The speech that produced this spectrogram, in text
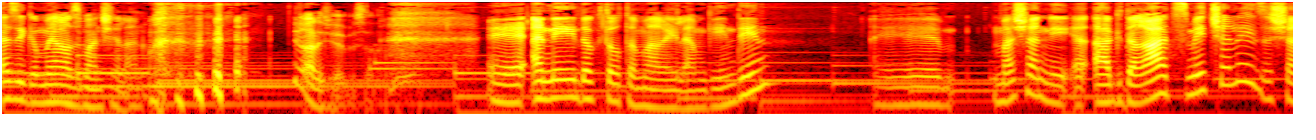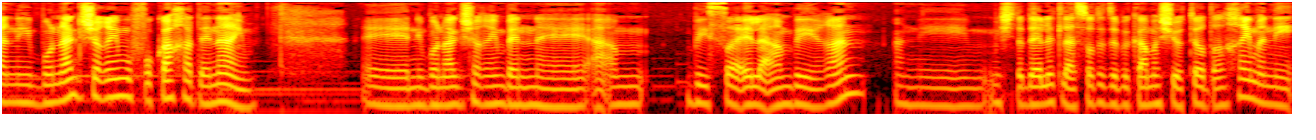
ואז ייגמר הזמן שלנו. נראה לי שיהיה בסדר. אני דוקטור תמר אילם גינדין, מה שאני, ההגדרה העצמית שלי זה שאני בונה גשרים ופוקחת עיניים. אה, אני בונה גשרים בין אה, העם בישראל לעם באיראן. אני משתדלת לעשות את זה בכמה שיותר דרכים. אני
